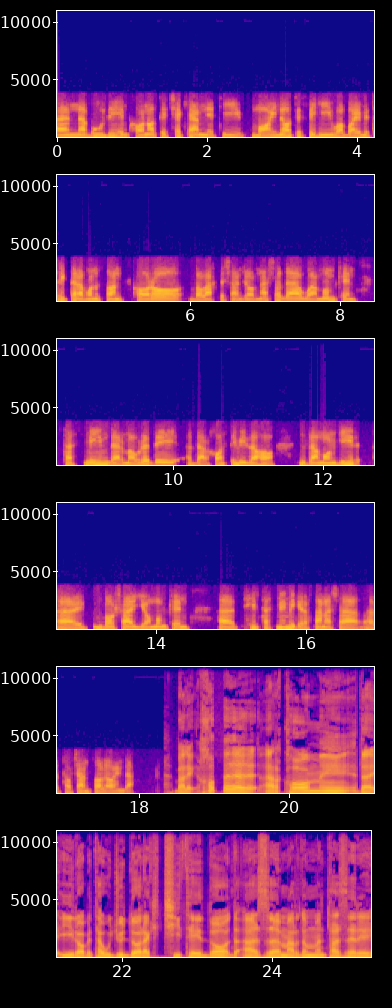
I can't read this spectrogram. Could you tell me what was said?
نبود امکانات چک امنیتی معاینات صحی و بایومتریک در افغانستان کارا به وقتش انجام نشده و ممکن تصمیم در مورد درخواست ویزه ها زمانگیر باشه یا ممکن هیچ تصمیمی گرفتنش تا چند سال آینده. بله خب ارقام در ای رابطه وجود داره که چی تعداد از مردم منتظر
